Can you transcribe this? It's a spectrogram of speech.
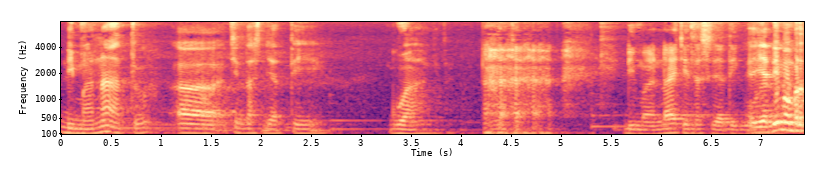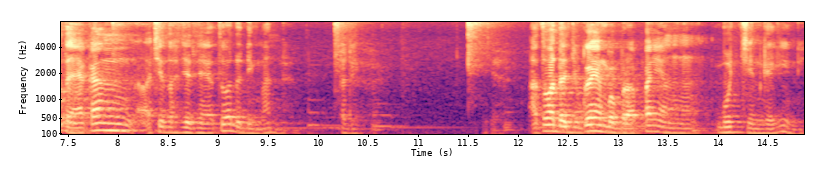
Di mana tuh eh, cinta sejati gua gitu. di mana cinta sejati gue Ya, dia mempertanyakan eh, cinta sejatinya itu ada di mana? aduh Atau ada juga yang beberapa yang bucin kayak gini.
